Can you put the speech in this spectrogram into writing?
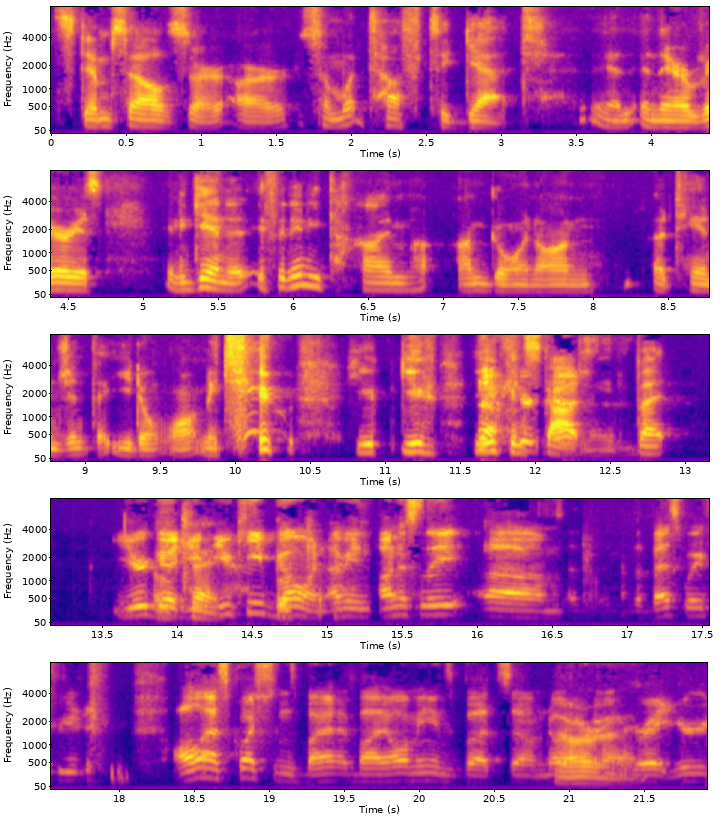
stem cells are are somewhat tough to get and and there are various and again if at any time i'm going on a tangent that you don't want me to you you you no, can stop good. me but you're good. Okay. You, you, keep going. Okay. I mean, honestly, um, the best way for you to, I'll ask questions by by all means, but um, no, all you're right. doing great. You're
